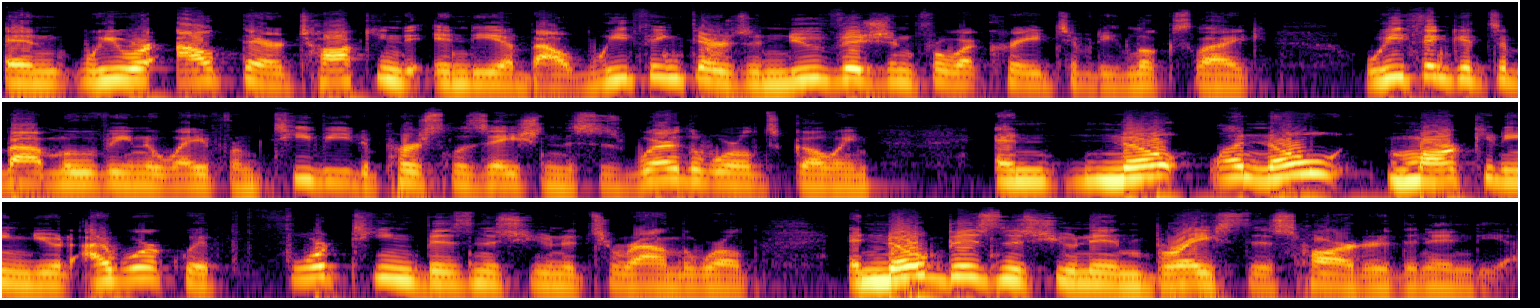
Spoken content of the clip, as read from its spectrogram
and we were out there talking to India about we think there's a new vision for what creativity looks like. We think it's about moving away from TV to personalization. This is where the world's going. And no, no marketing unit. I work with 14 business units around the world, and no business unit embraced this harder than India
